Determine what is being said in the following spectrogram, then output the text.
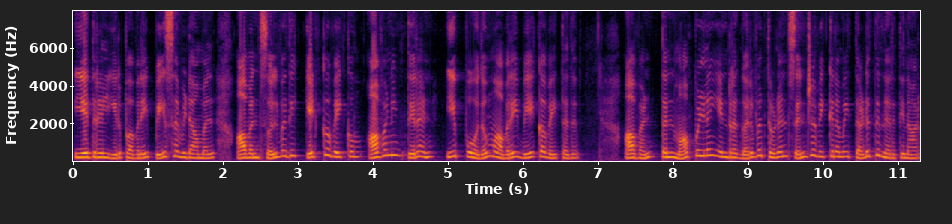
எதிரில் இருப்பவரை பேச விடாமல் அவன் சொல்வதை கேட்க வைக்கும் அவனின் திறன் இப்போதும் அவரை வேக்க வைத்தது. அவன் தன் மாப்பிள்ளை என்ற கர்வத்துடன் சென்ற விக்ரமை தடுத்து நிறுத்தினார்.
